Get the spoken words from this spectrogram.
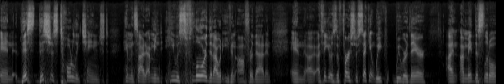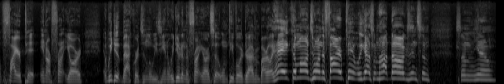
And this, this just totally changed him inside. I mean, he was floored that I would even offer that. And, and uh, I think it was the first or second week we were there. I, I made this little fire pit in our front yard. And we do it backwards in Louisiana. We do it in the front yard so that when people are driving by, we're like, hey, come on, join the fire pit. We got some hot dogs and some, some you know,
